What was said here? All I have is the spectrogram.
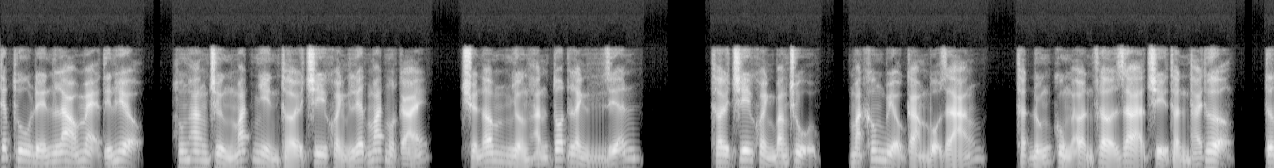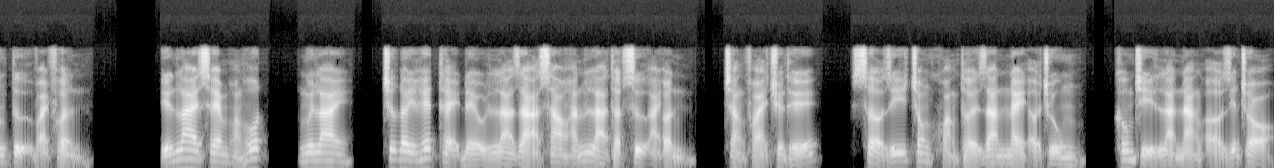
tiếp thu đến lão mẹ tín hiệu, hung hăng chừng mắt nhìn thời chi khoảnh liếc mắt một cái, truyền âm nhường hắn tốt lành diễn. Thời chi khoảnh băng trụ, mặt không biểu cảm bộ dáng, thật đúng cùng ẩn phở giả chỉ thần thái thượng, tương tự vài phần. Yến Lai xem hoàng hốt, nguyên lai, trước đây hết thể đều là giả sao hắn là thật sự ải ẩn, chẳng phải truyền thế, sở dĩ trong khoảng thời gian này ở chung, không chỉ là nàng ở diễn trò,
